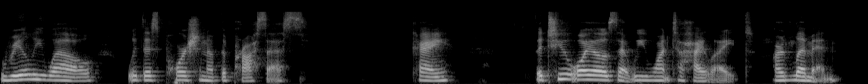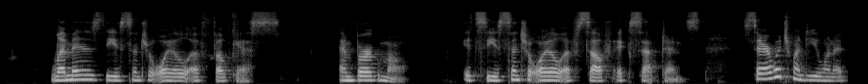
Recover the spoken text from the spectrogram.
really well with this portion of the process. Okay. The two oils that we want to highlight are lemon. Lemon is the essential oil of focus, and bergamot. It's the essential oil of self acceptance. Sarah, which one do you want to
